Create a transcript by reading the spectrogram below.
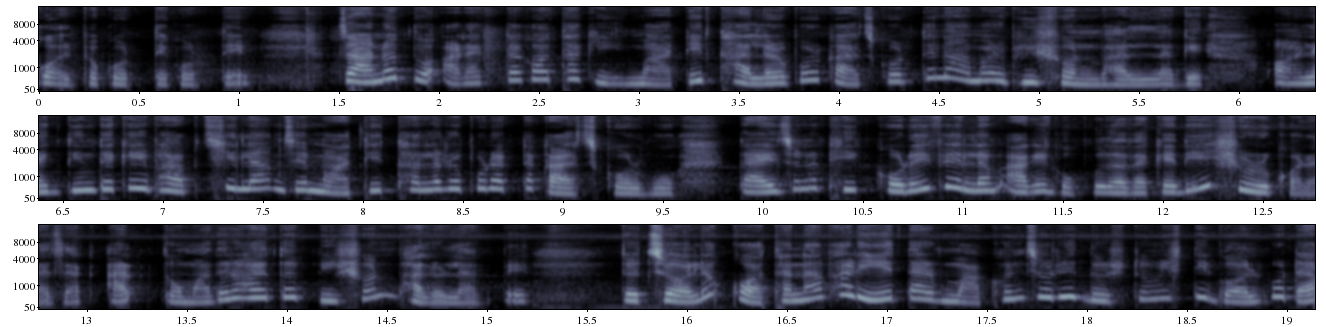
গল্প করতে করতে। জানো তো আর একটা কথা কি? মাটির থালার ওপর কাজ করতে না আমার ভীষণ ভালো লাগে। অনেক দিন থেকেই ভাবছিলাম যে মাটির থালার ওপর একটা কাজ করব। তাই জন্য ঠিক করেই ফেললাম। আগে গপু দাদাকে দিয়ে শুরু করা যাক। আর তোমাদের হয়তো ভীষণ ভালো লাগবে। তো চলো কথা না বাড়িয়ে তার মাখন চুরির দুষ্টু মিষ্টি গল্পটা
